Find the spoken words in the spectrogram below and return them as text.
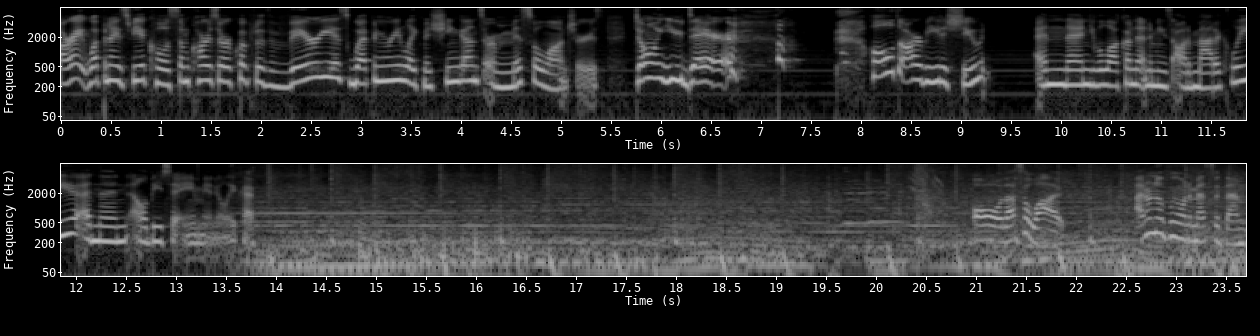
all right, weaponized vehicles. Some cars are equipped with various weaponry like machine guns or missile launchers. Don't you dare. Hold RB to shoot, and then you will lock onto enemies automatically, and then LB to aim manually. Okay. Oh, that's a lot. I don't know if we want to mess with them.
